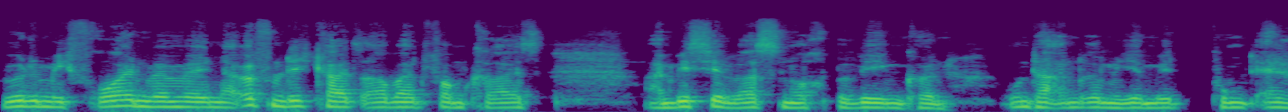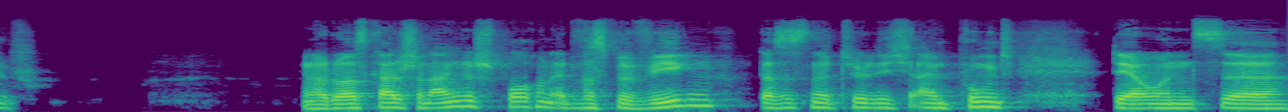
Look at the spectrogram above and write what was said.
würde mich freuen, wenn wir in der Öffentlichkeitsarbeit vom Kreis ein bisschen was noch bewegen können. Unter anderem hier mit Punkt 11. Genau, du hast gerade schon angesprochen, etwas bewegen. Das ist natürlich ein Punkt, der uns äh,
